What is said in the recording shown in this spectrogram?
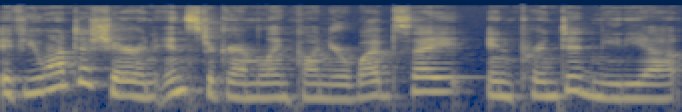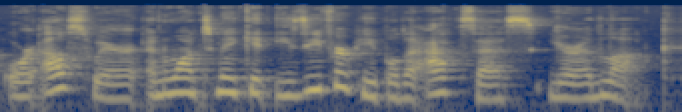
If you want to share an Instagram link on your website, in printed media, or elsewhere and want to make it easy for people to access, you're in luck.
